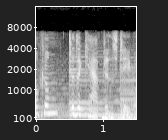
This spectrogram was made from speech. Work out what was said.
Welcome to the Captain's Table.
